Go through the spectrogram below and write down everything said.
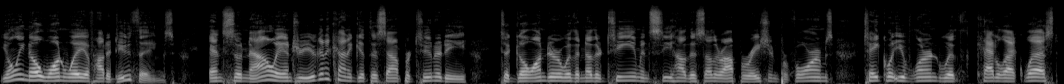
you only know one way of how to do things. And so now, Andrew, you're going to kind of get this opportunity to go under with another team and see how this other operation performs. Take what you've learned with Cadillac West,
